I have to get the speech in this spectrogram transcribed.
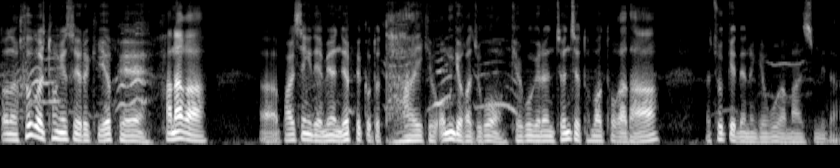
또는 흙을 통해서 이렇게 옆에 하나가 어, 발생이 되면 옆에 것도 다 이렇게 옮겨 가지고 결국에는 전체 토마토가 다 죽게 되는 경우가 많습니다.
